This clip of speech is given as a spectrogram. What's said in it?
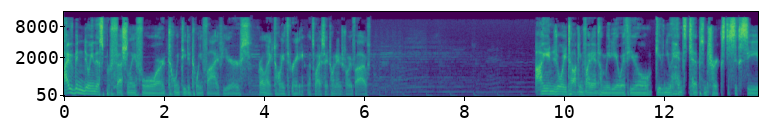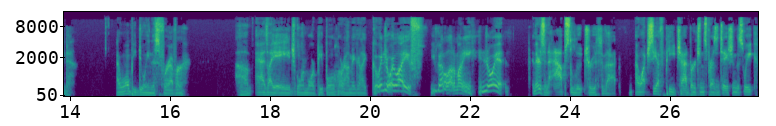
I've been doing this professionally for 20 to 25 years, probably like 23. That's why I say 20 to 25. I enjoy talking financial media with you, giving you hints, tips, and tricks to succeed. I won't be doing this forever. Um, as I age, more and more people around me are like, go enjoy life. You've got a lot of money. Enjoy it. And there's an absolute truth to that. I watched CFP Chad Burton's presentation this week,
